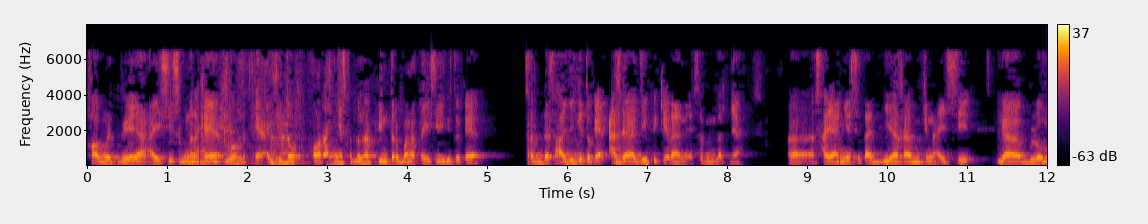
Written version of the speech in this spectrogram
Kalau menurut gue ya Aisy sebenarnya kayak gue menurut kayak Aisy tuh orangnya sebenarnya pinter banget Aisy gitu kayak cerdas aja gitu kayak ada aja pikirannya sebenarnya. Uh, sayangnya sih tadi ya kayak mungkin Aisy nggak belum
